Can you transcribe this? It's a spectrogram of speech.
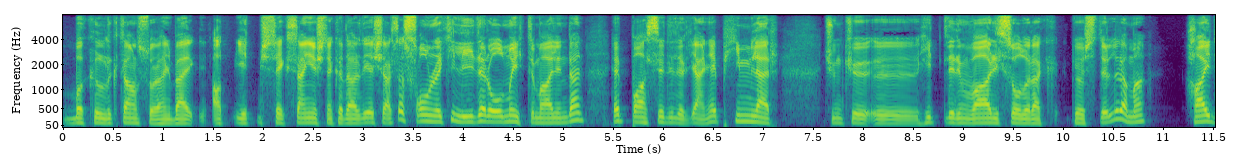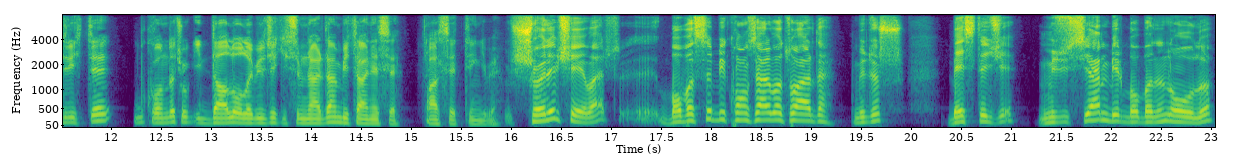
bakıldıktan sonra hani belki 70-80 yaşına kadar da yaşarsa sonraki lider olma ihtimalinden hep bahsedilir. Yani hep Himmler çünkü e, Hitler'in varisi olarak gösterilir ama Heydrich de bu konuda çok iddialı olabilecek isimlerden bir tanesi bahsettiğin gibi. Şöyle bir şey var. Babası bir konservatuvarda müdür, besteci, müzisyen bir babanın oğlu.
